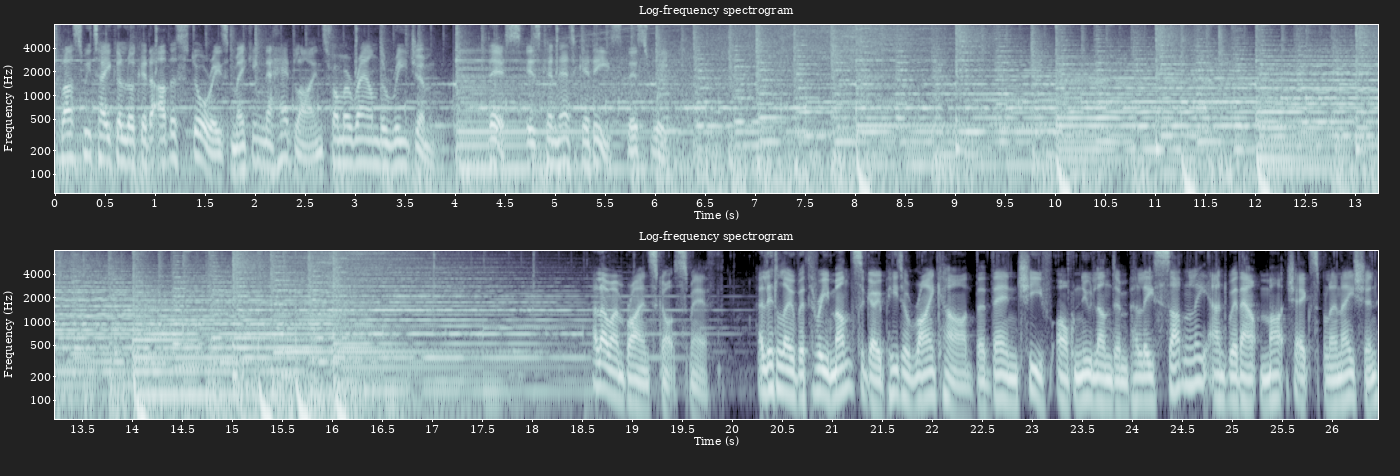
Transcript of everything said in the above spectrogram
Plus, we take a look at other stories making the headlines from around the region. This is Connecticut East This Week. Hello, I'm Brian Scott Smith. A little over three months ago, Peter Reichard, the then chief of New London Police, suddenly and without much explanation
